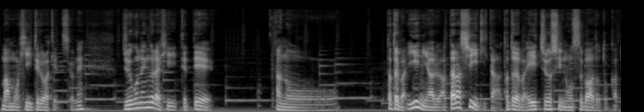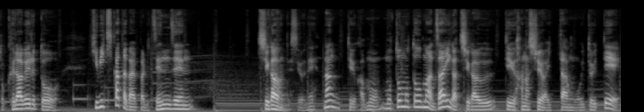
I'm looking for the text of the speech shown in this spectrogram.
まあもう弾いてるわけですよね。15年ぐらい弾いてて、あのー、例えば家にある新しいギター、例えば HOC ノースバードとかと比べると、響き方がやっぱり全然違うんですよね。なんていうかもうもともとまあ財が違うっていう話は一旦置いといて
